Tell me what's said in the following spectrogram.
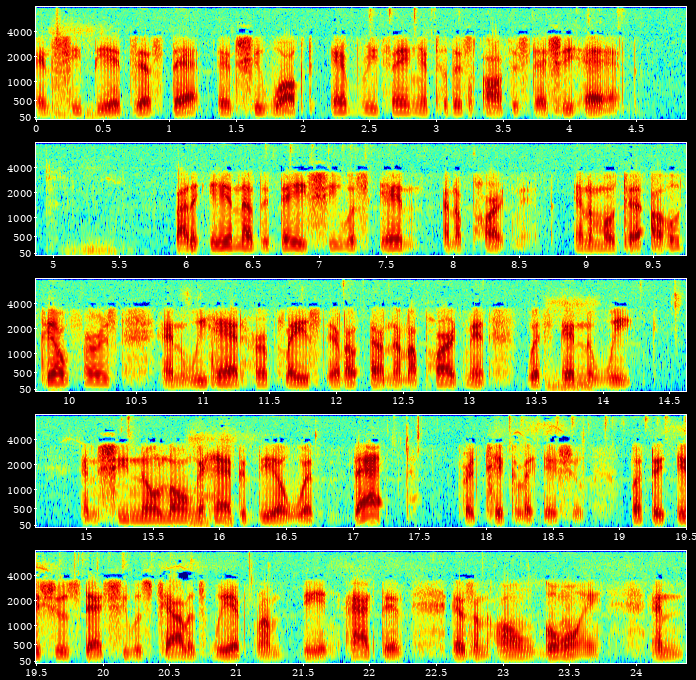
And she did just that. And she walked everything into this office that she had. By the end of the day, she was in an apartment, in a motel, a hotel first, and we had her placed in, a, in an apartment within the week. And she no longer had to deal with that particular issue. But the issues that she was challenged with from being active is an ongoing. And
